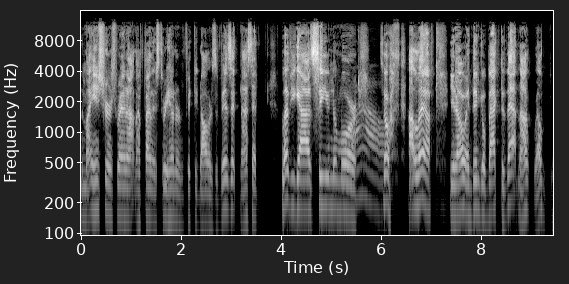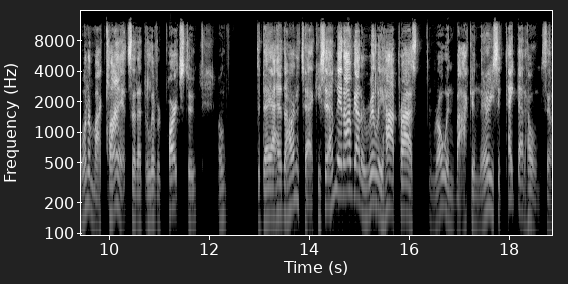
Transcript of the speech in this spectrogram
And my insurance ran out, and I found it was three hundred and fifty dollars a visit. And I said, "Love you guys. See you no more." Wow. So I left, you know, and didn't go back to that. And I, well, one of my clients that I delivered parts to, on the day I had the heart attack, he said, "I mean, I've got a really high priced rowing bike in there. He said, take that home. So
